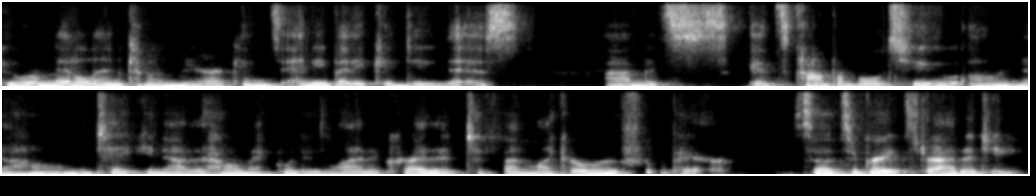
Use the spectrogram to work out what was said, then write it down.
who are middle income americans anybody could do this. Um, it's it's comparable to owning a home and taking out a home equity line of credit to fund like a roof repair. So it's a great strategy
